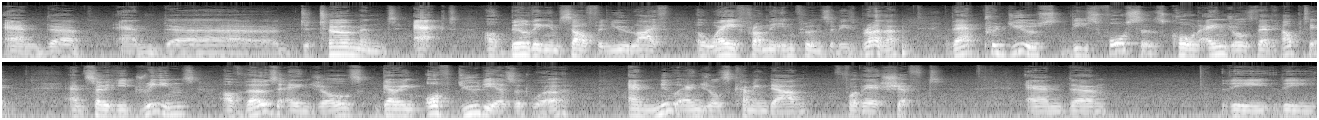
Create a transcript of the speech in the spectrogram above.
and uh, and uh, determined act of building himself a new life away from the influence of his brother, that produced these forces called angels that helped him. And so he dreams of those angels going off duty, as it were, and new angels coming down for their shift. And um, the, the,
